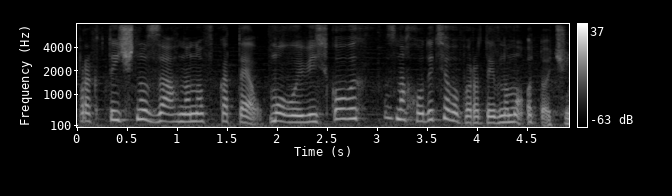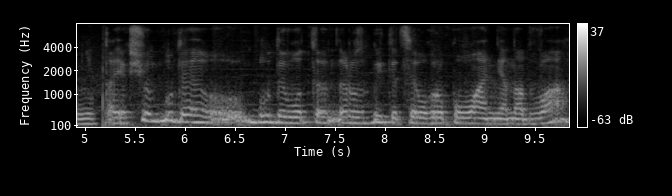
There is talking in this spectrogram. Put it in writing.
практично загнано в котел. Мовою військових знаходиться в оперативному оточенні. Та якщо буде, буде от розбити це угрупування на два,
